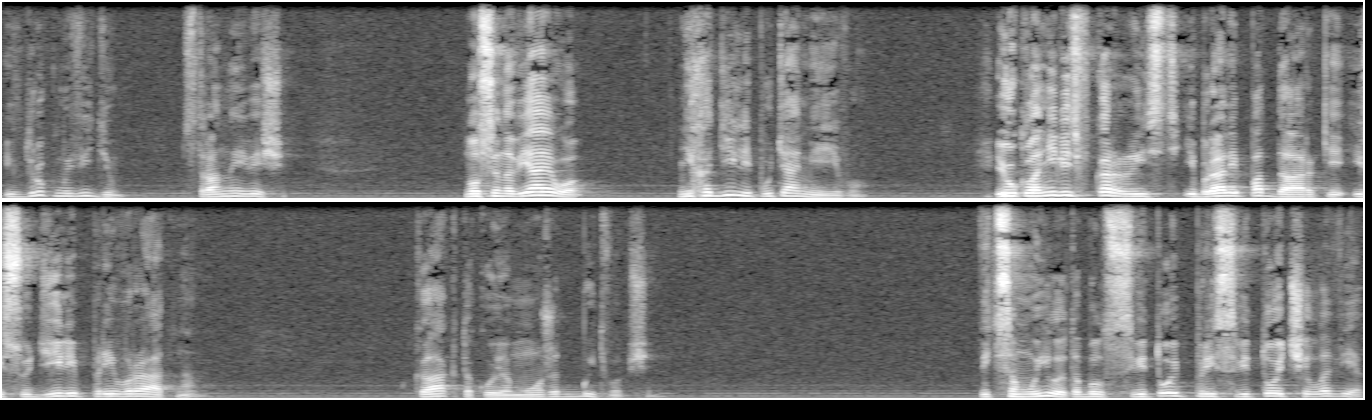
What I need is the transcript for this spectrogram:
И вдруг мы видим странные вещи. Но сыновья его не ходили путями его. И уклонились в корысть, и брали подарки, и судили превратно. Как такое может быть вообще? Ведь Самуил это был святой, пресвятой человек.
